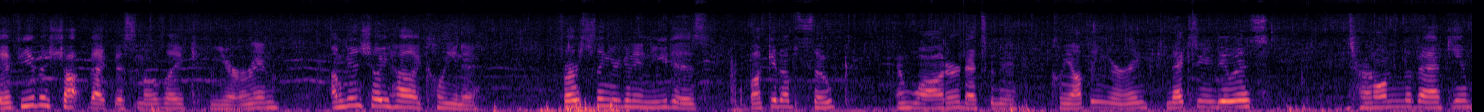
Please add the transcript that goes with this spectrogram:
If you have a shop vac that smells like urine, I'm gonna show you how I clean it. First thing you're gonna need is a bucket of soap and water. That's gonna clean out the urine. Next thing you do is turn on the vacuum.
